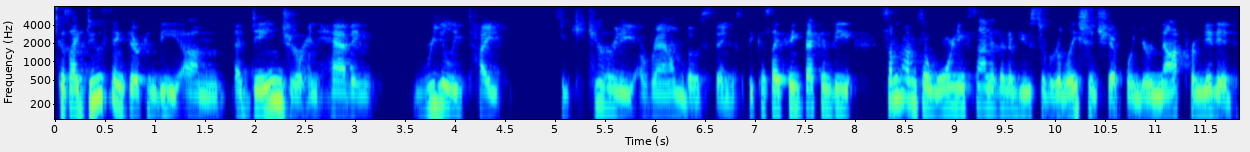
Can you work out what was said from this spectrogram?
because I do think there can be um, a danger in having really tight security around those things because I think that can be sometimes a warning sign of an abusive relationship when you're not permitted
